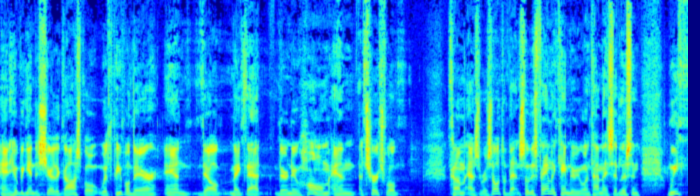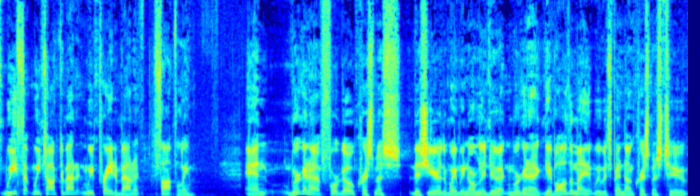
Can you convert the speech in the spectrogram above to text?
and he'll begin to share the gospel with people there, and they'll make that their new home, and a church will come as a result of that. And so this family came to me one time and they said, Listen, we, we, th- we talked about it and we prayed about it thoughtfully. And we're going to forego Christmas this year the way we normally do it. And we're going to give all the money that we would spend on Christmas to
